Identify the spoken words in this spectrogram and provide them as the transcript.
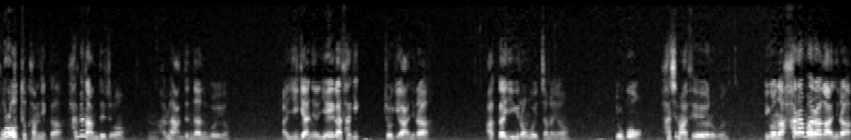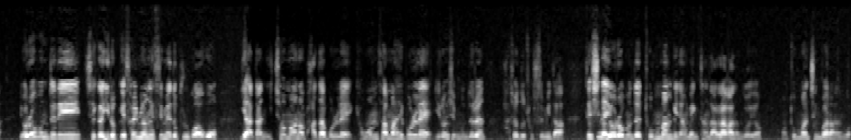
뭘 어떻게 합니까? 하면 안 되죠. 음, 하면 안 된다는 거예요. 아, 이게 아니라, 얘가 사기, 저기가 아니라, 아까 이- 이런 거 있잖아요. 요거, 하지 마세요, 여러분. 이거는 하라 마라가 아니라, 여러분들이 제가 이렇게 설명했음에도 불구하고, 야, 난 2천만 원 받아볼래? 경험 삼아 해볼래? 이러신 분들은 하셔도 좋습니다. 대신에 여러분들 돈만 그냥 맹탕 날라가는 거예요. 어, 돈만 증발하는 거.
